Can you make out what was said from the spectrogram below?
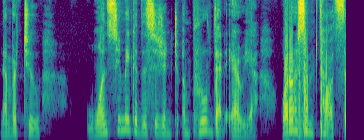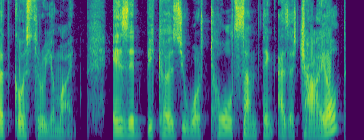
Number two once you make a decision to improve that area, what are some thoughts that goes through your mind? Is it because you were told something as a child?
